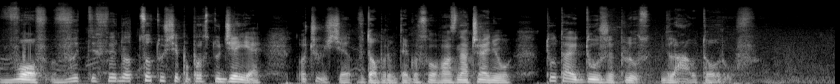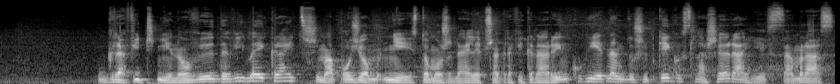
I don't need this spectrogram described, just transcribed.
WoW, wytyfy, no co tu się po prostu dzieje? Oczywiście w dobrym tego słowa znaczeniu. Tutaj duży plus dla autorów. Graficznie nowy Devil May Cry trzyma poziom. Nie jest to może najlepsza grafika na rynku, jednak do szybkiego slashera jest sam raz.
